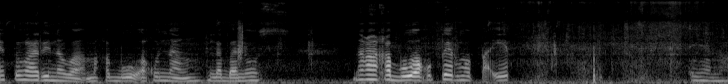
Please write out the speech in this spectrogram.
Eto hari nawa, makabuo ako ng labanos. Nakakabuo ako pero mapait. Ayan o.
